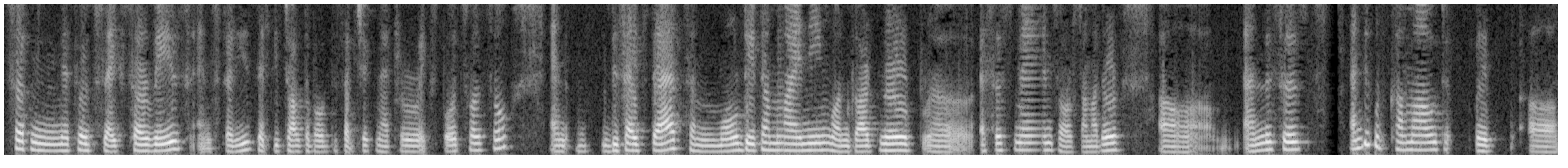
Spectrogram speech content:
certain methods like surveys and studies that we talked about the subject matter experts also and besides that some more data mining on Gartner uh, assessments or some other uh, analysis and we could come out with uh,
